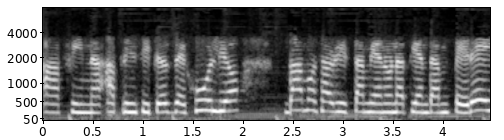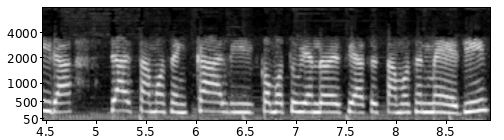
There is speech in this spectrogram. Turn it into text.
a, fina, a principios de julio. Vamos a abrir también una tienda en Pereira ya estamos en Cali, como tú bien lo decías, estamos en Medellín,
